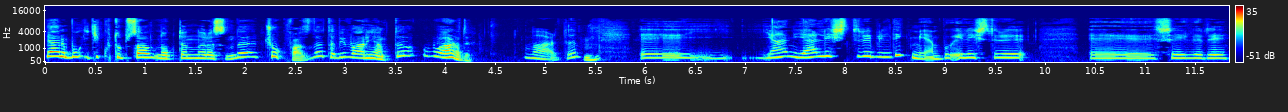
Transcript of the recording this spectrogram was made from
Yani bu iki kutupsal noktanın arasında çok fazla tabii varyant da vardı. Vardı. Ee, yani yerleştirebildik mi? Yani bu eleştiri e, şeyleri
